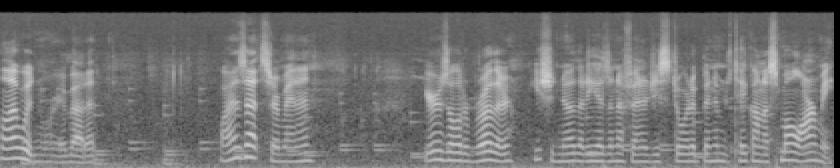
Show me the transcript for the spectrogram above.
Well, I wouldn't worry about it. Why is that, Sir Banon? You're his older brother. You should know that he has enough energy stored up in him to take on a small army.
